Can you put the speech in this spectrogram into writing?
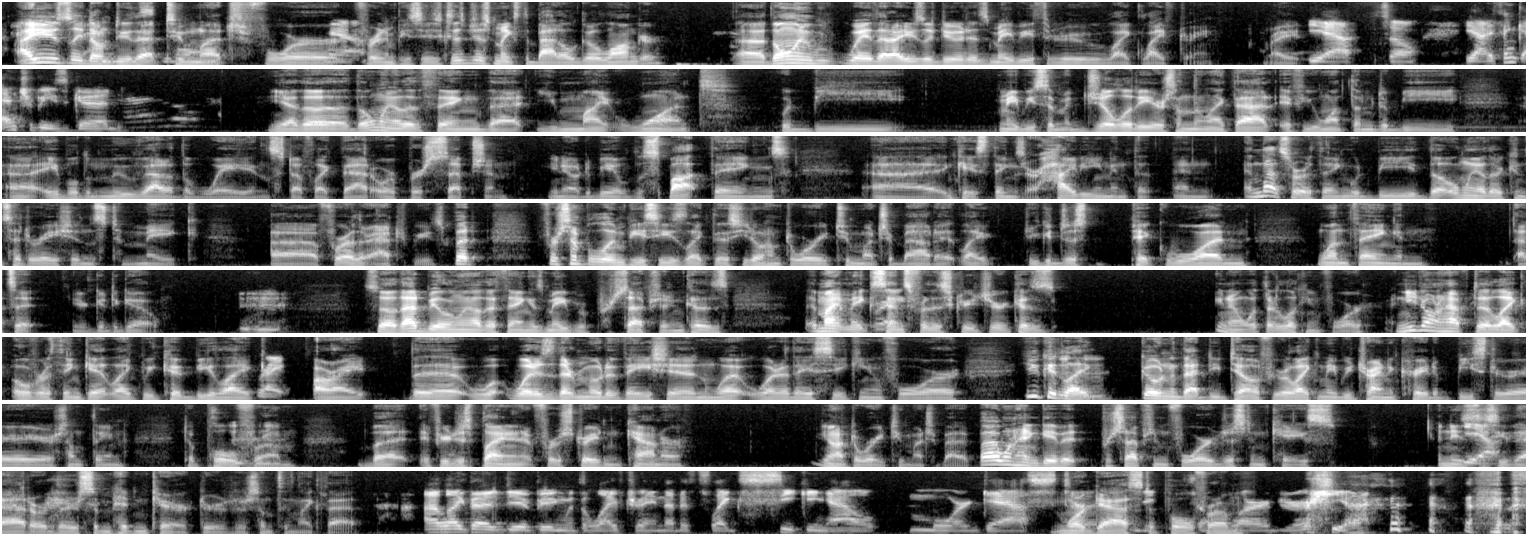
I usually don't do that too much for Yeah. for NPCs because it just makes the battle go longer. Uh, the only way that I usually do it is maybe through like life drain, right? Yeah. So yeah, I think entropy is good. Yeah. The the only other thing that you might want would be maybe some agility or something like that if you want them to be uh, able to move out of the way and stuff like that, or perception. You know, to be able to spot things. Uh, in case things are hiding and, th- and and that sort of thing would be the only other considerations to make uh, for other attributes. But for simple NPCs like this, you don't have to worry too much about it. Like you could just pick one one thing and that's it. You're good to go. Mhm. So that'd be the only other thing is maybe perception because it might make Right. sense for this creature because you know what they're looking for, and you don't have to like overthink it. Like we could be like, Right. all right, the wh- what is their motivation? What what are they seeking for? You could like Mhm. go into that detail if you were like maybe trying to create a bestiary or something to pull Mhm. from. But if you're just planning it for a straight encounter, you don't have to worry too much about it. But I went ahead and gave it perception four just in case it needs Yeah. to see that, or there's some hidden characters or something like that. I like that idea of being with the life drain that it's like seeking out more gas, More gas to pull from. Larger, yeah.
